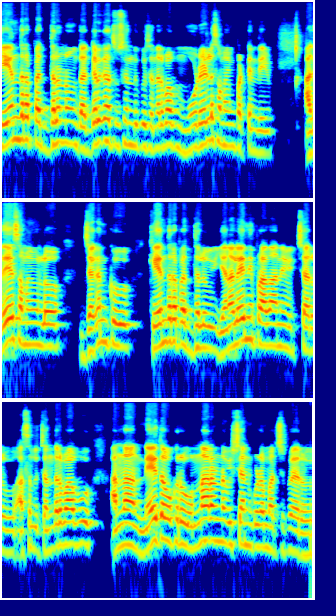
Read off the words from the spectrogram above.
కేంద్ర పెద్దలను దగ్గరగా చూసేందుకు చంద్రబాబు మూడేళ్ళ సమయం పట్టింది. అదే సమయంలో జగన్కు కేంద్ర పెద్దలు ఎనలేని ప్రాధాన్యం ఇచ్చారు. అసలు చంద్రబాబు అన్న నేత ఒకరు ఉన్నారన్న విషయాన్ని కూడా మర్చిపోయారు.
